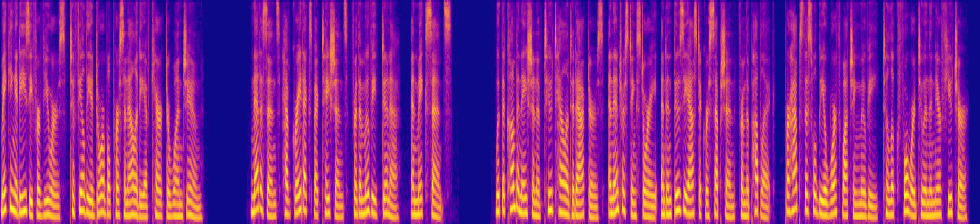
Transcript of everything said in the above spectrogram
making it easy for viewers to feel the adorable personality of character Won Jun. Netizens have great expectations for the movie Doona, and makes sense. With the combination of two talented actors, an interesting story, and enthusiastic reception from the public, perhaps this will be a worth watching movie to look forward to in the near future.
